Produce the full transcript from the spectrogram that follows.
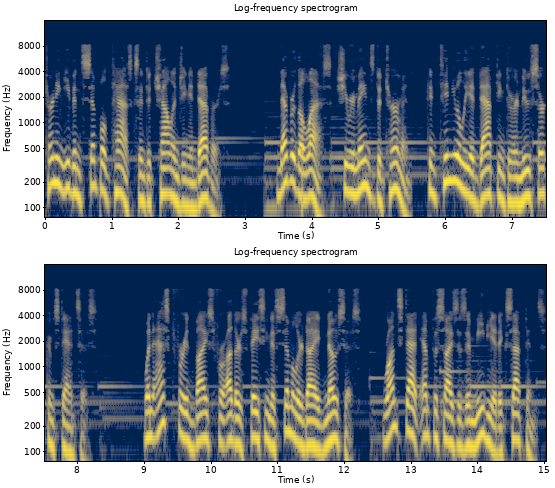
turning even simple tasks into challenging endeavors. Nevertheless, she remains determined, continually adapting to her new circumstances. When asked for advice for others facing a similar diagnosis, Ronstadt emphasizes immediate acceptance.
